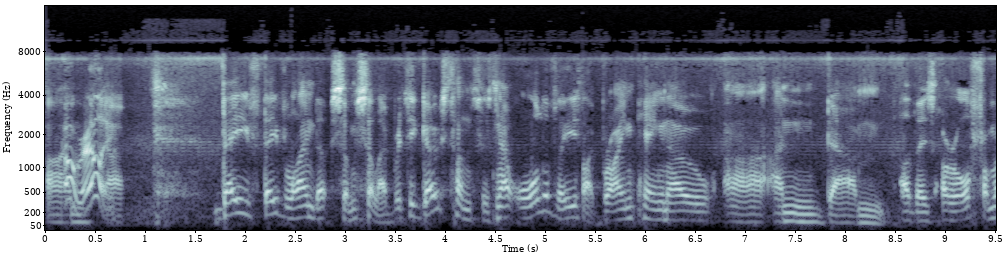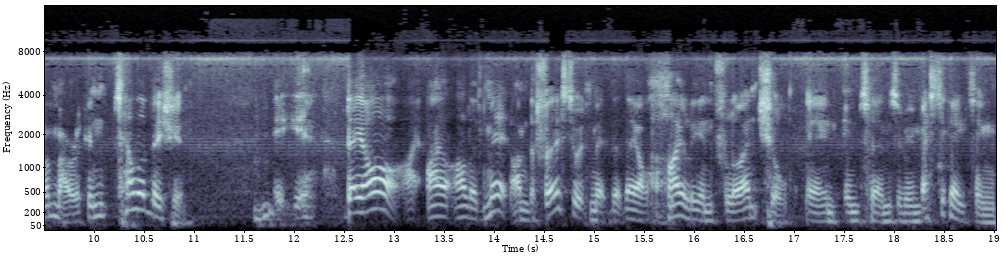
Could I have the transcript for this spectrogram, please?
Oh, really? uh, they've they've lined up some celebrity ghost hunters. Now, all of these, like Brian Cano uh, and um, others, are all from American television. Mm-hmm. It- yeah, they are. I, I'll, I'll admit. I'm the first to admit that they are highly influential in in terms of investigating.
